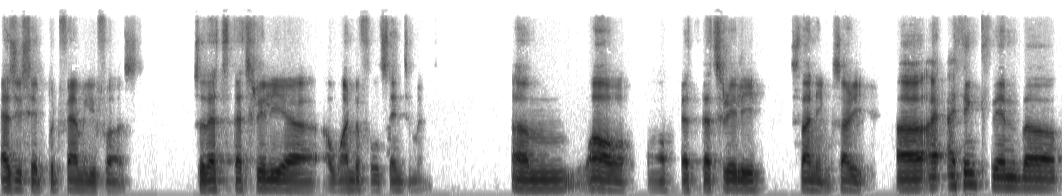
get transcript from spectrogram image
as you said put family first so that's that's really a, a wonderful sentiment um, wow, wow that, that's really stunning sorry uh, I, I think then the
